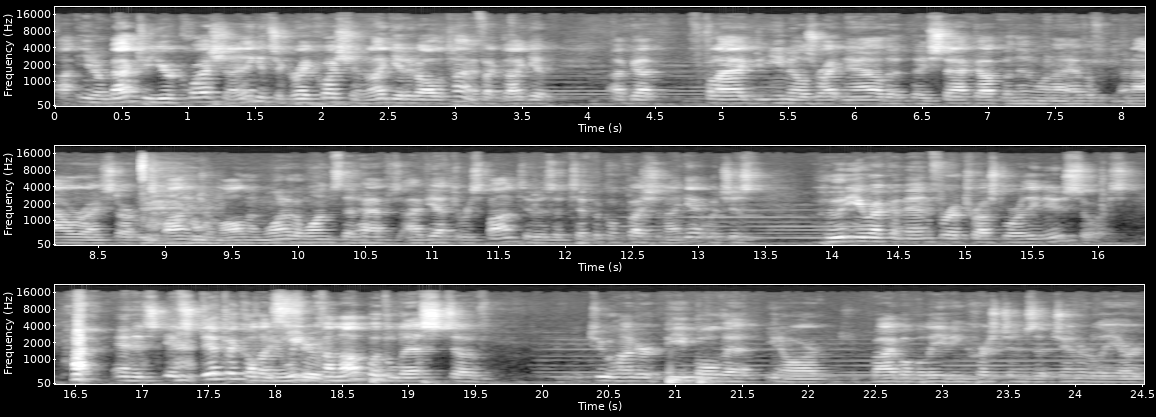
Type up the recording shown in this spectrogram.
uh, you know, back to your question, I think it's a great question, and I get it all the time. In fact, I get, I've got flagged emails right now that they stack up, and then when I have a, an hour, I start responding to them all. And one of the ones that have I've yet to respond to is a typical question I get, which is, who do you recommend for a trustworthy news source? and it's it's difficult. I mean, It's we true. can come up with lists of 200 people that you know are Bible believing Christians that generally are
